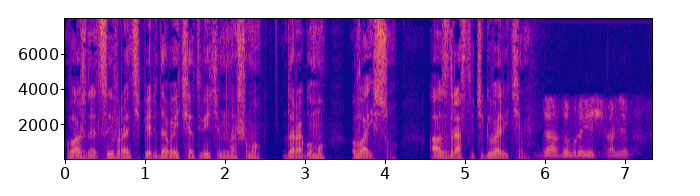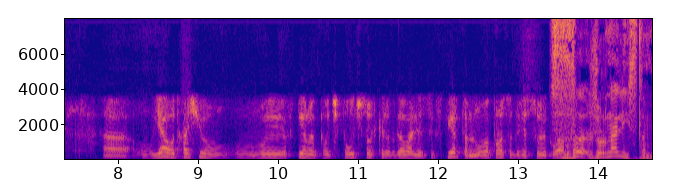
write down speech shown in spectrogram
важная цифра. А теперь давайте ответим нашему дорогому Вайсу. А, здравствуйте, говорите. Да, добрый вечер, Олег. А, я вот хочу, вы в первой получасовке разговаривали с экспертом, но вопрос адресую к вам. С журналистом,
